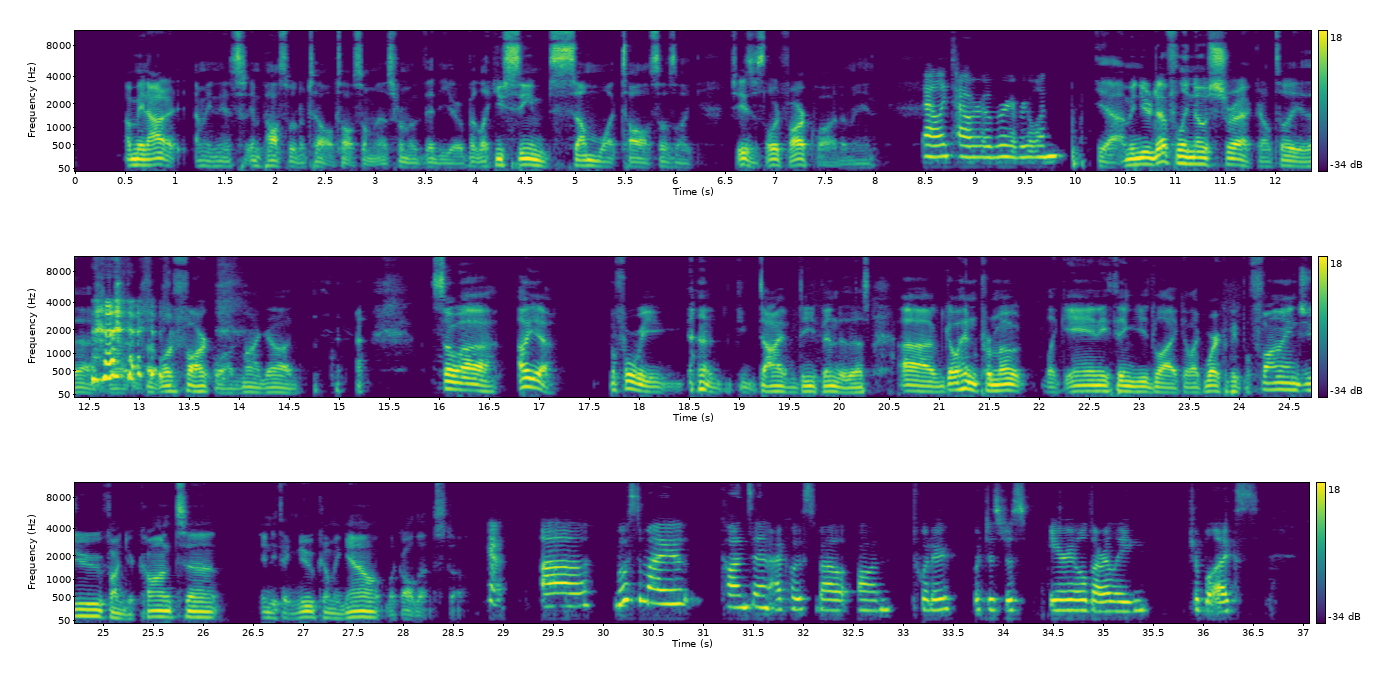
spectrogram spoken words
I mean, I, I mean, it's impossible to tell how tall someone is from a video, but like you seem somewhat tall, so I was like, Jesus, Lord Farquaad. I mean, I like tower over everyone. yeah, I mean, you're definitely no Shrek, I'll tell you that. But, but Lord Farquaad, my God. so, uh, oh yeah, before we dive deep into this, uh, go ahead and promote like anything you'd like. Like, where can people find you? Find your content? Anything new coming out? Like all that stuff. Yeah. Uh, most of my content I post about on Twitter, which is just Ariel Darling Triple X.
